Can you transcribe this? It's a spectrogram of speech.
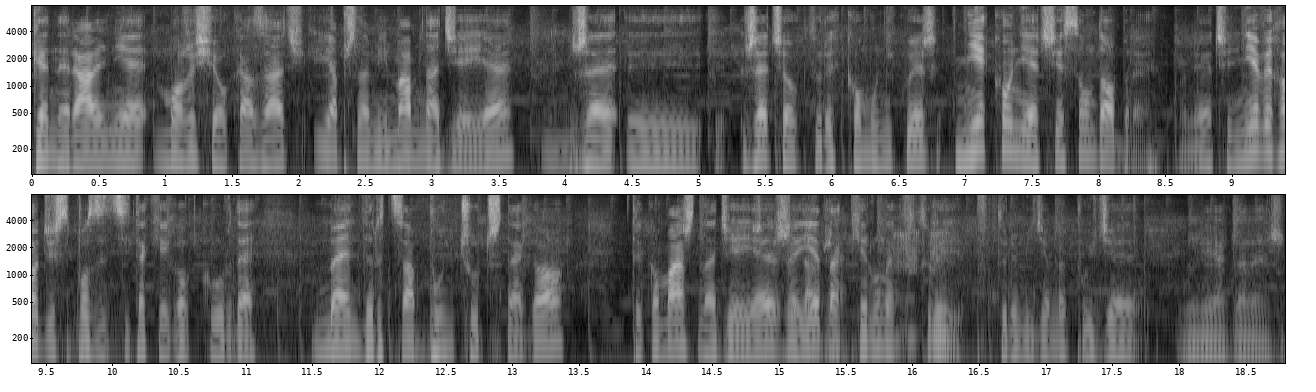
generalnie może się okazać, ja przynajmniej mam nadzieję, Mhm. że y, rzeczy, o których komunikujesz, niekoniecznie są dobre. No nie? Czyli nie wychodzisz z pozycji takiego, kurde, mędrca buńczucznego, tylko masz nadzieję, że dobrze. jednak kierunek, w, który, w którym idziemy, pójdzie no nie jak należy.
